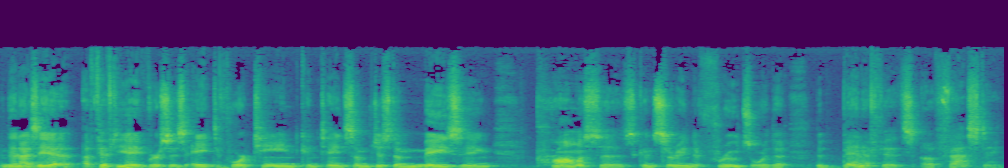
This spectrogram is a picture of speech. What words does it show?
And then Isaiah 58, verses 8 to 14, contains some just amazing promises concerning the fruits or the, the benefits of fasting.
